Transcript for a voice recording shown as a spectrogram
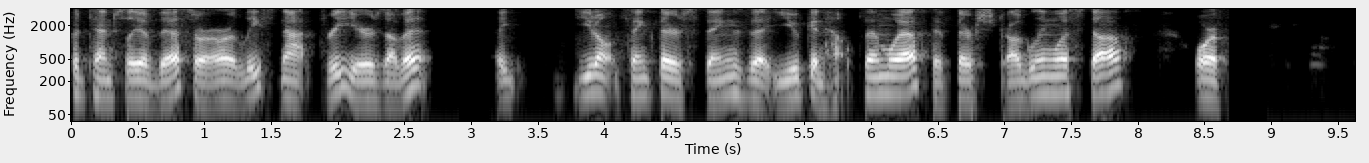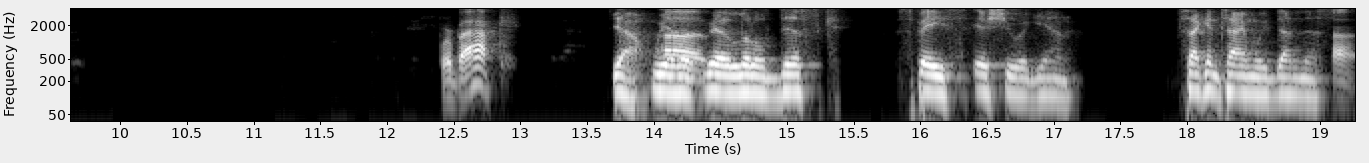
potentially of this or, or at least not three years of it like you don't think there's things that you can help them with if they're struggling with stuff or if we're back. Yeah we had, uh, a, we had a little disk space issue again. Second time we've done this. Uh,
